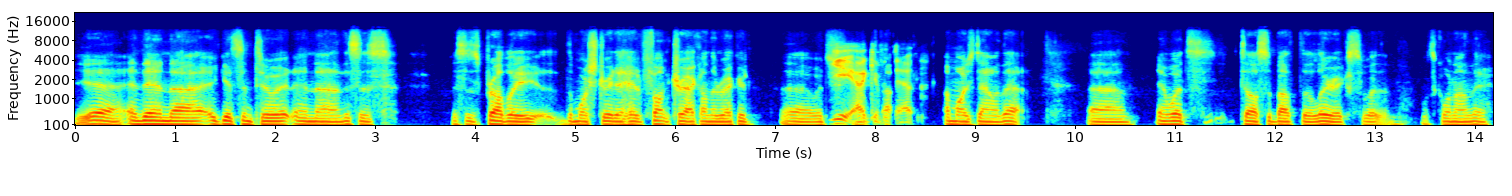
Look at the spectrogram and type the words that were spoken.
Yeah, and then uh, it gets into it, and uh, this is this is probably the more straight ahead funk track on the record. Uh, which yeah, I give it that. I'm always down with that. Um, and what's tell us about the lyrics? What what's going on there?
